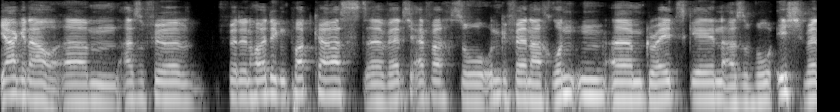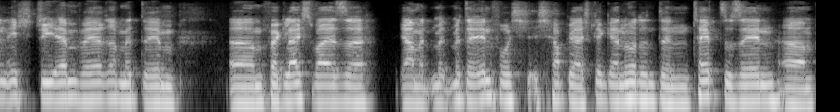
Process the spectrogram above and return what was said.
Ja, genau. Ähm, also für, für den heutigen Podcast äh, werde ich einfach so ungefähr nach Runden ähm, Grades gehen, also wo ich, wenn ich GM wäre, mit dem ähm, vergleichsweise, ja, mit, mit, mit der Info, ich, ich habe ja, ich kriege ja nur den, den Tape zu sehen, ähm,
